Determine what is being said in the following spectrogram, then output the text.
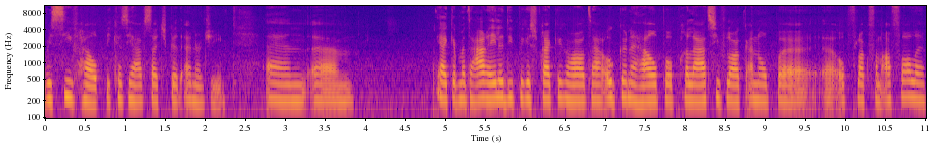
receive help because you have such good energy. En um, ja, ik heb met haar hele diepe gesprekken gehad. Haar ook kunnen helpen op relatievlak en op, uh, op vlak van afvallen.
